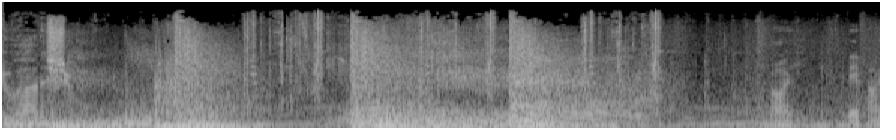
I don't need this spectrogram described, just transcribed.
You how to shoot. Rồi, tiếp thôi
